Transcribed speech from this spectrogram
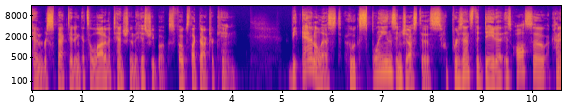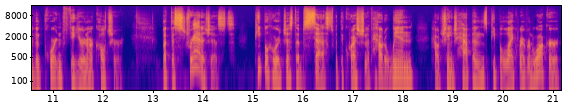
and respected and gets a lot of attention in the history books, folks like Dr. King. The analyst who explains injustice, who presents the data, is also a kind of important figure in our culture. But the strategist, people who are just obsessed with the question of how to win, how change happens, people like Reverend Walker,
